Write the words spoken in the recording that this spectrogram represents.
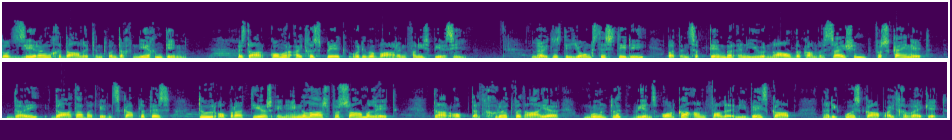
tot 0 gedaal het in 2019, is daar kommer uitgespreek oor die bewaring van die spesies. Luitens die jongste studie wat in September in die joernaal The Conversation verskyn het, dui data wat wetenskaplikes, toeroperateurs en hengelaars versamel het, daarop dat grootwit haie moontlik weens orka-aanvalle in die Wes-Kaap na die Oos-Kaap uitgewyk het.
